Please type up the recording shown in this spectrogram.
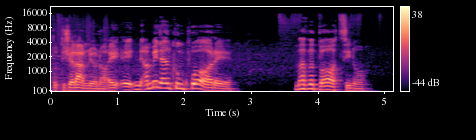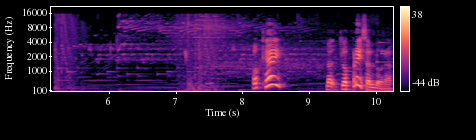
Tutti ce l'hanno io no. E, e, a me neanche un cuore. Ma ve pozzino. Ok. L'ho presa allora.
